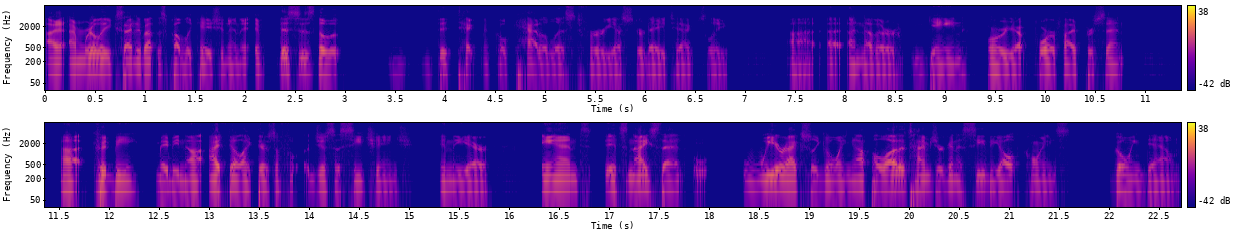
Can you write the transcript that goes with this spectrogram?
I, I'm really excited about this publication, and if this is the the technical catalyst for yesterday to actually uh, another gain, or you're up four or five percent. Uh, could be, maybe not. I feel like there's a just a sea change in the air, and it's nice that we are actually going up. A lot of times, you're going to see the altcoins going down.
